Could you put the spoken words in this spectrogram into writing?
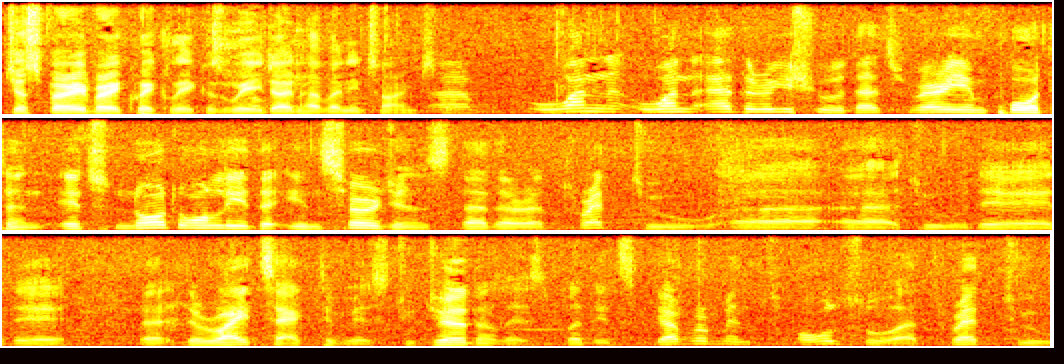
Just very, very quickly because we don't have any time. so. Uh, one one other issue that's very important. It's not only the insurgents that are a threat to uh, uh, to the the, uh, the rights activists, to journalists, but it's government also a threat to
